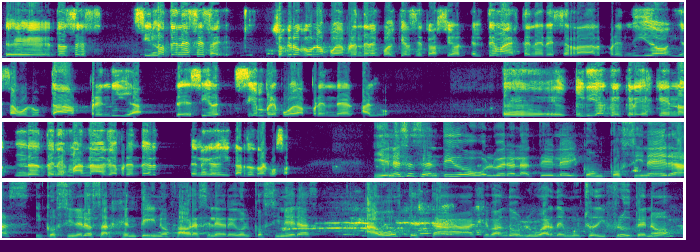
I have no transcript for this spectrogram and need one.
Eh, entonces, si no tenés ese, yo creo que uno puede aprender en cualquier situación. El tema es tener ese radar prendido y esa voluntad prendida de decir siempre puedo aprender algo. Eh, el día que crees que no, no tenés más nada que aprender, tenés que dedicarte a otra cosa. Y en ese sentido, volver a la tele y con cocineras y cocineros argentinos, ahora se le agregó el cocineras, a vos te está llevando a un lugar de mucho disfrute, ¿no?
